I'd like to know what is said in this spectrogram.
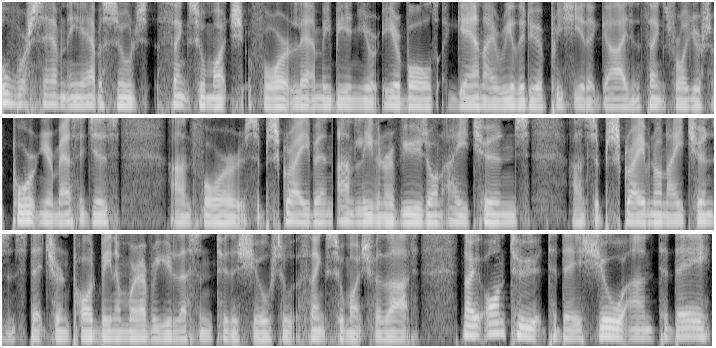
over 70 episodes. Thanks so much for letting me be in your earballs again. I really do appreciate it, guys, and thanks for all your support and your messages and for subscribing and leaving reviews on iTunes and subscribing on iTunes and Stitcher and Podbean and wherever you listen to the show. So thanks so much for that. Now, on to today's show, and today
